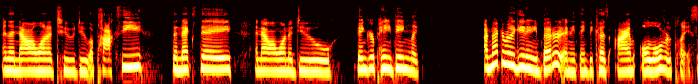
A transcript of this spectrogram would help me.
and then now I wanted to do epoxy the next day and now I want to do finger painting, like I'm not going to really get any better at anything because I'm all over the place.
